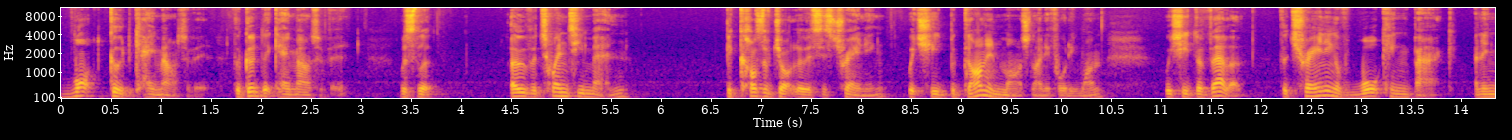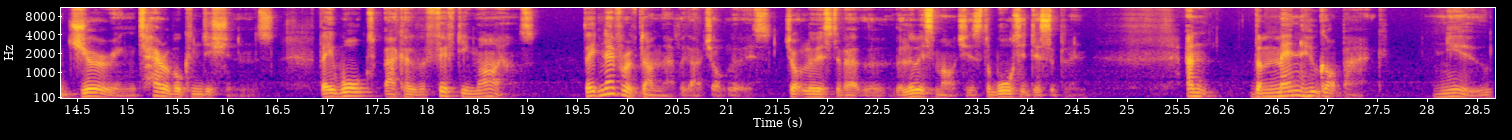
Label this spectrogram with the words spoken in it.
what good came out of it? The good that came out of it was that over 20 men, because of Jock Lewis's training, which he'd begun in March 1941, which he developed, the training of walking back and enduring terrible conditions, they walked back over 50 miles They'd never have done that without Jock Lewis. Jock Lewis developed the, the Lewis marches, the water discipline. And the men who got back knew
